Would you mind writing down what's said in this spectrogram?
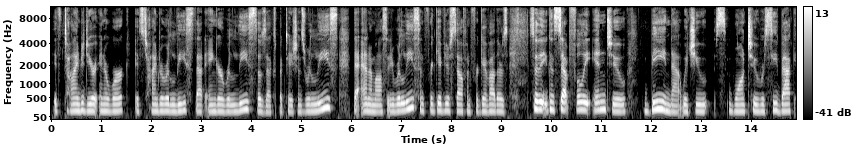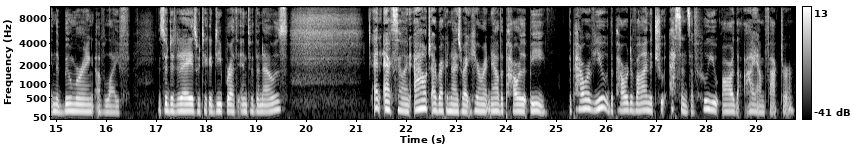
It's time to do your inner work. It's time to release that anger, release those expectations, release the animosity, release and forgive yourself and forgive others so that you can step fully into being that which you want to receive back in the boomerang of life. And so today, as we take a deep breath in through the nose, and exhaling out, I recognize right here, right now, the power that be, the power of you, the power divine, the true essence of who you are, the I am factor.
